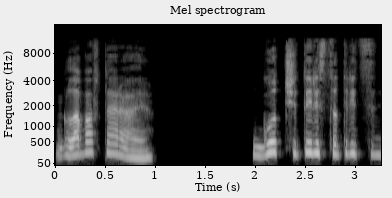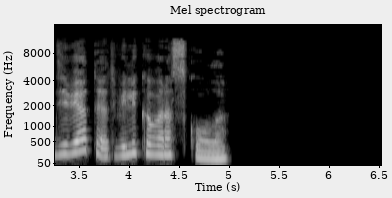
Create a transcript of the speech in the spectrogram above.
Глава вторая. Год 439 от Великого Раскола.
